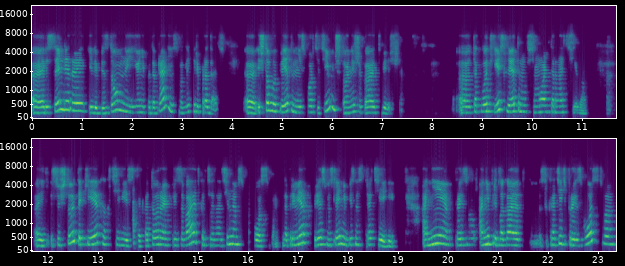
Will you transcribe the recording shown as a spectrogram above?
э, реселлеры или бездомные ее не подобрали и смогли перепродать. И чтобы при этом не испортить имидж, что они сжигают вещи. Так вот, есть ли этому всему альтернатива? Э, существуют такие активисты, которые призывают к альтернативным способам, например, к переосмыслению бизнес-стратегий. Они, произв... они предлагают сократить производство,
